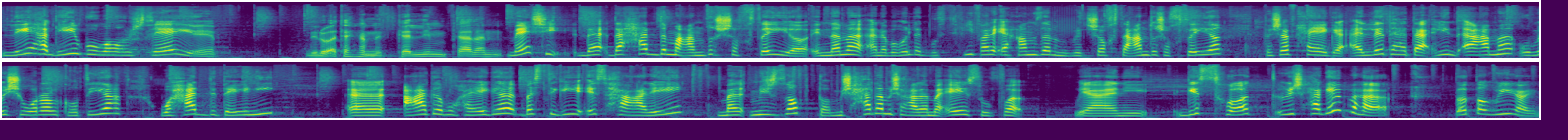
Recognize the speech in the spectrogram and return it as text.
ليه هجيبه؟ ما هو مش لايق. جاب. دلوقتي إحنا بنتكلم فعلا ماشي. ده ده حد ما عندوش شخصية. إنما أنا بقول لك بص في فرق يا حمزة بين شخص عنده شخصية فشاف حاجة قلدها تقليد أعمى ومشي ورا القطيع وحد تاني آه عجبه حاجة بس جه يقيسها عليه ما مش ظابطة مش حاجة مش على مقاسه. ف يعني جس وات مش هجيبها ده طبيعي.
